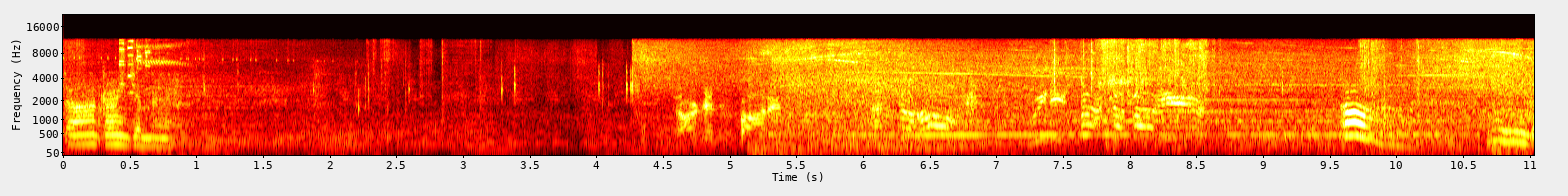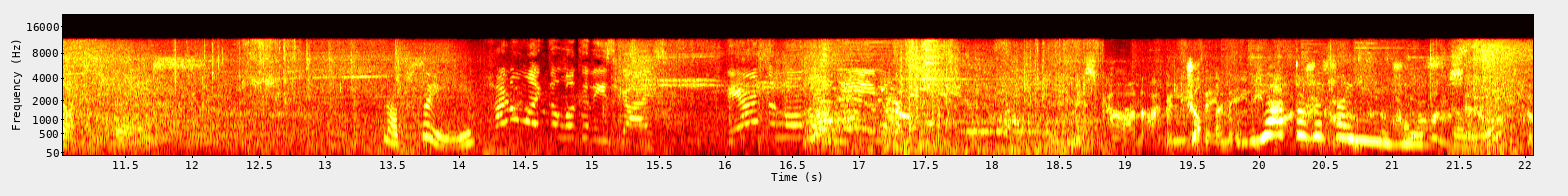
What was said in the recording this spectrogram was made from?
Tak, a jdeme. Target spotted. That's the Hulk! We need backup out here! Oh, that's this. No, see. I don't like the look of these guys. They aren't the normal aim. Miss Khan, I believe they may be part to, of że a group who call themselves the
